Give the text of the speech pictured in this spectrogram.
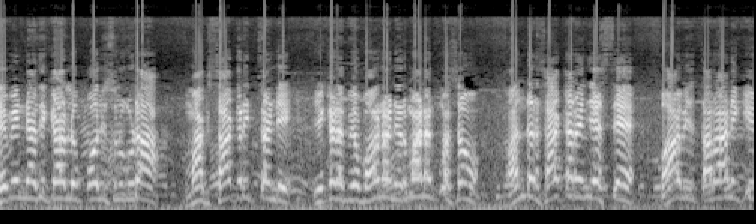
రెవెన్యూ అధికారులు పోలీసులు కూడా మాకు సహకరించండి. ఇక్కడ భవన నిర్మాణం కోసం అందరు సహకారం చేస్తే భావి తరానికి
